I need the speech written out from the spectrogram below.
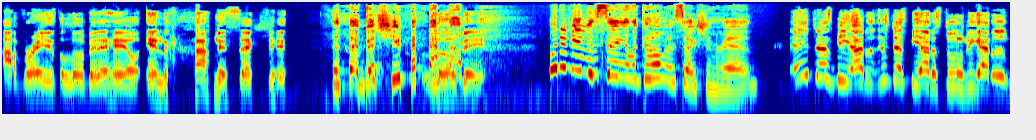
I've raised a little bit of hell in the comment section. I bet you A little bit. What have you been saying in the comment section, Red? It just be other. It's just be other students. We got to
